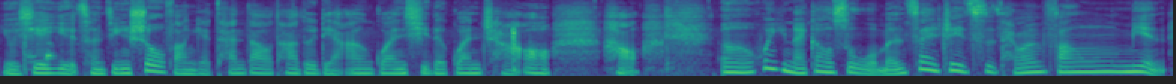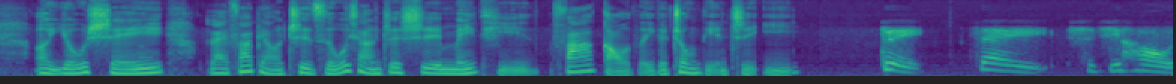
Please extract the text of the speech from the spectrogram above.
有些也曾经受访，也谈到他对两岸关系的观察哦。好，呃，慧莹来告诉我们，在这次台湾方面，呃，由谁来发表致辞？我想这是媒体发稿的一个重点之一。对，在十七号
